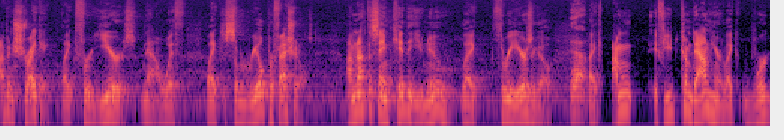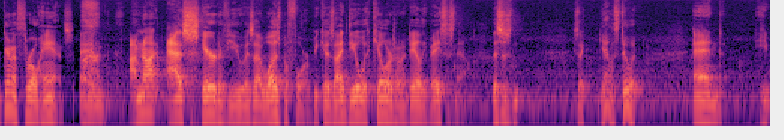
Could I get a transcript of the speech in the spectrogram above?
I've been striking like for years now with like some real professionals. I'm not the same kid that you knew like three years ago. Yeah. Like I'm. If you come down here, like we're gonna throw hands, and I'm not as scared of you as I was before because I deal with killers on a daily basis now. This is. He's like, yeah, let's do it, and he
